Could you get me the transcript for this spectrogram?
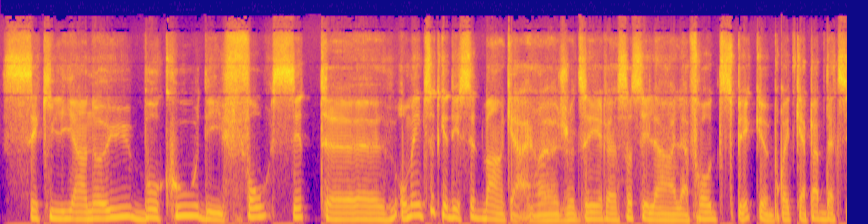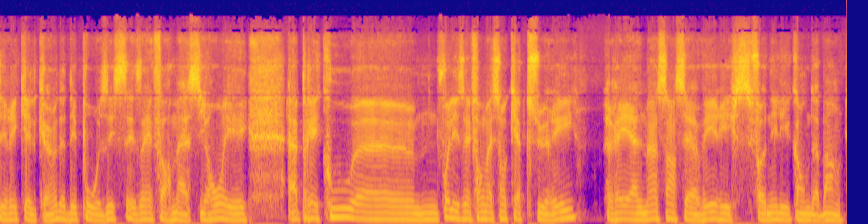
c'est qu'il y en a eu beaucoup des faux sites, euh, au même titre que des sites bancaires. Euh, je veux dire, ça, c'est la, fraude typique pour être capable d'attirer quelqu'un, de déposer ses informations et après coup, une fois les informations capturées, réellement s'en servir et siphonner les comptes de banque.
